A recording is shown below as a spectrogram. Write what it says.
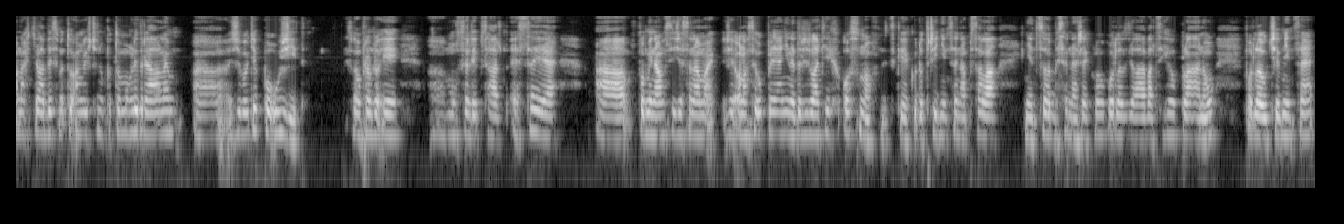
ona chtěla, aby jsme tu angličtinu potom mohli v reálném uh, životě použít jsme opravdu i uh, museli psát eseje a vzpomínám si, že, se nám, že ona se úplně ani nedržela těch osnov. Vždycky jako do třídnice napsala něco, aby se neřeklo podle vzdělávacího plánu, podle učebnice,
